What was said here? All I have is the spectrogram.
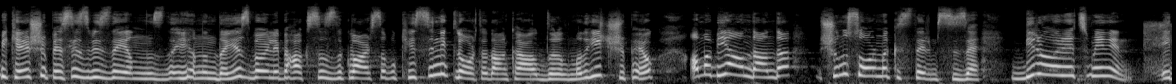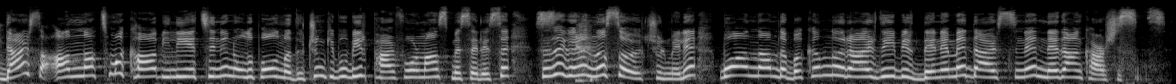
bir kere şüphesiz biz de yanınızda, yanındayız. Böyle bir haksızlık varsa bu kesinlikle ortadan kaldırılmalı. Hiç şüphe yok. Ama bir yandan da şunu sormak isterim size. Bir öğretmenin e, ders anlatma kabiliyetinin olup olmadığı çünkü bu bir performans meselesi. Size göre nasıl ölçülmeli? Bu anlamda bakanın önerdiği bir deneme dersine neden karşısınız?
